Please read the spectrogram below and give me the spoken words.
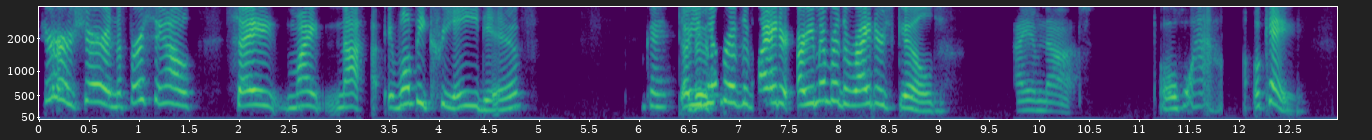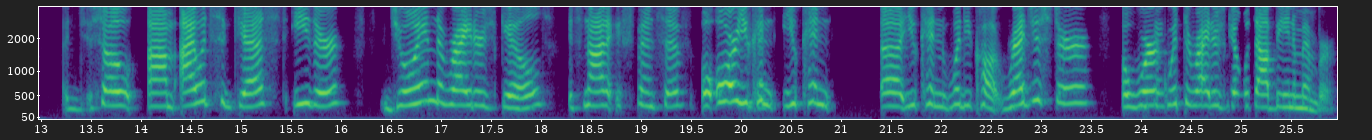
sure, sure. And the first thing I'll say might not, it won't be creative. okay. Are you a member of the writer? Are you a member of the Writers Guild? I am not. Oh wow. Okay. So um I would suggest either join the Writers Guild. It's not expensive. Or, or you can you can uh you can what do you call it? Register a work Okay. with the Writers Guild without being a member.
